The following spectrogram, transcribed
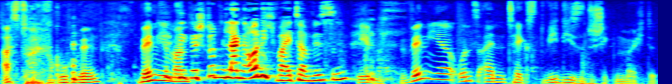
Astolf googeln. Wenn jemand wir stundenlang auch nicht weiter wissen. Eben. Wenn ihr uns einen Text wie diesen schicken möchtet,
